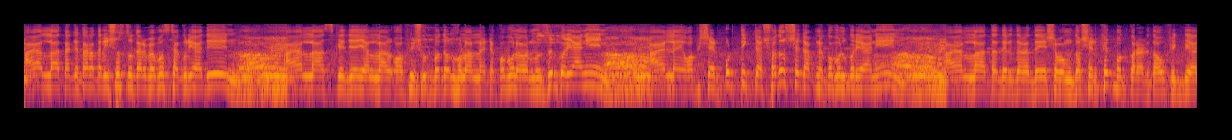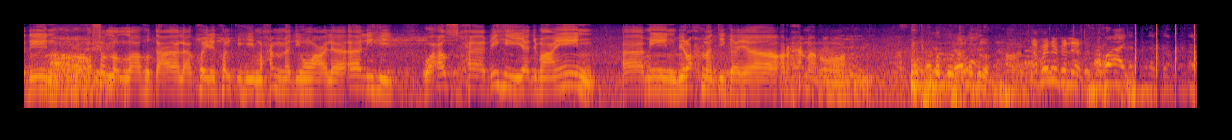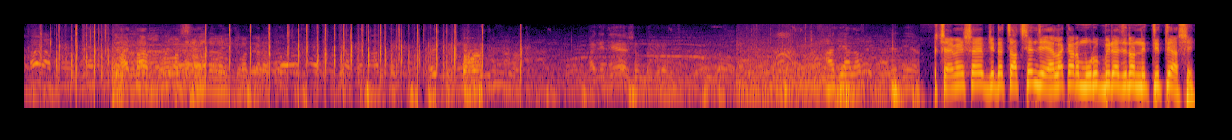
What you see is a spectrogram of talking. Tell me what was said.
আয় আল্লাহ, তাকে তাড়াতাড়ি সুস্থতার ব্যবস্থা করিয়া দিন। আয় আল্লাহ, আজকে যে আল্লাহ অফিস উদ্বোধন হলো, আল্লাহ এটা কবুল আবার মঞ্জুর করিয়া নিন আয় আল্লাহ অফিসের প্রত্যেকটা সদস্যকে আপনি কবুল করিয়া নিন আয় আল্লাহ, তাদের দ্বারা দেশ এবং দশের খেদমত করার তৌফিক দেয়া দিন ওসল্লাহ তাআলা খৈরি খলকিহি মুহাম্মাদি ওয়া আলিহি ওয়া আসহাবিহি আজমাইন আমিন বিরহমাতিকা ইয়া আরহামার রাহিমিন চেয়ারম্যান সাহেব যেটা চাচ্ছেন যে এলাকার মুরব্বীরা যেন নেতৃত্বে আসে।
